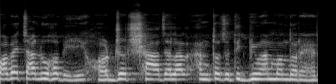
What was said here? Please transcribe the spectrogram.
কবে চালু হবে হরজত শাহজালাল আন্তর্জাতিক বিমানবন্দরের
